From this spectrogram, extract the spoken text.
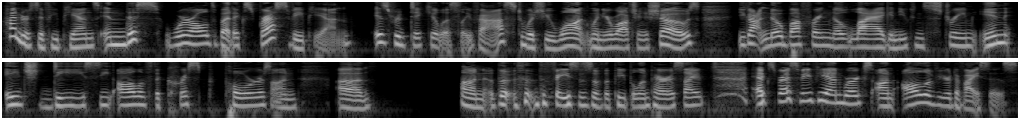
hundreds of VPNs in this world, but ExpressVPN is ridiculously fast, which you want when you're watching shows. You got no buffering, no lag, and you can stream in HD, see all of the crisp pores on uh, on the, the faces of the people in Parasite. ExpressVPN works on all of your devices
